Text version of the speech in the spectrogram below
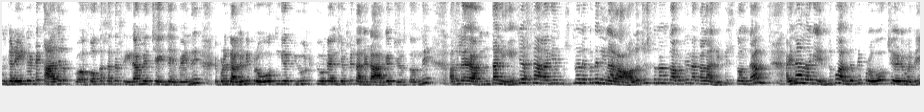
ఇక్కడ ఏంటంటే కాజల్ ఫోకస్ అంతా శ్రీరామ్ మీద చేంజ్ అయిపోయింది. ఇప్పుడు తనని ప్రొవోకింగ్ క్యూట్ క్యూట్ అని చెప్పి తనని టార్గెట్ చేస్తుంది. అసలు తను ఏం చేస్తున్నా అలాగే అనిపిస్తుందా? లేకపోతే నేను అలా ఆలోచిస్తున్నాను కాబట్టి నాకు అలా అనిపిస్తుందా? అయినా అలాగే ఎందుకు అందరినీ ప్రొవోక్ చేయడం అది?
